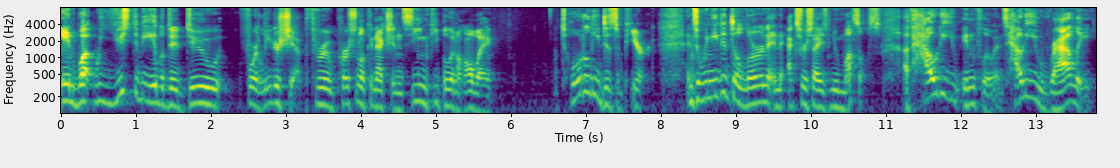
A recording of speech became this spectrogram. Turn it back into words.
And what we used to be able to do for leadership through personal connection, seeing people in a hallway, totally disappeared. And so we needed to learn and exercise new muscles of how do you influence, how do you rally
